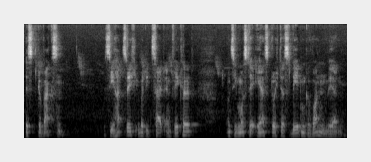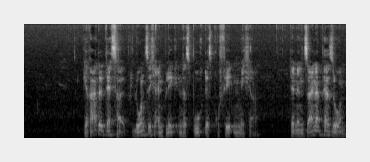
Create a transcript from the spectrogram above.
ist gewachsen. Sie hat sich über die Zeit entwickelt und sie musste erst durch das Leben gewonnen werden. Gerade deshalb lohnt sich ein Blick in das Buch des Propheten Micha, denn in seiner Person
